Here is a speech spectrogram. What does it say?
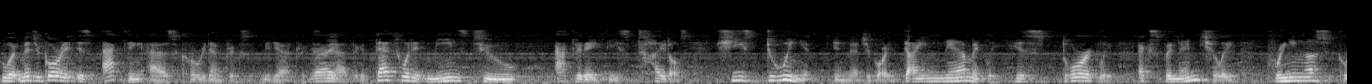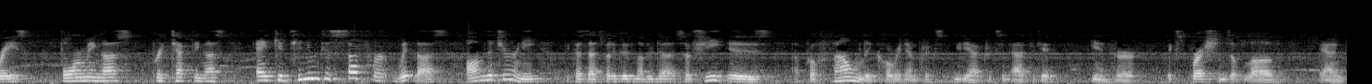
who at Medjugorje is acting as co-redemptrix, mediatrix, right. advocate. That's what it means to activate these titles. She's doing it in Medjugorje, dynamically, historically, exponentially, bringing us grace, forming us, protecting us, and continuing to suffer with us on the journey because that's what a good mother does. So she is a profoundly co-redemptrix, mediatrix, and advocate in her expressions of love and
